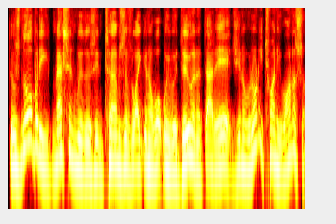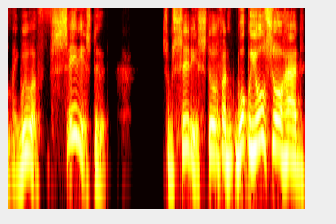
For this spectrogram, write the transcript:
There was nobody messing with us in terms of like, you know, what we were doing at that age. You know, we're only 21 or something. We were serious, dude some serious stuff. And what we also had,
